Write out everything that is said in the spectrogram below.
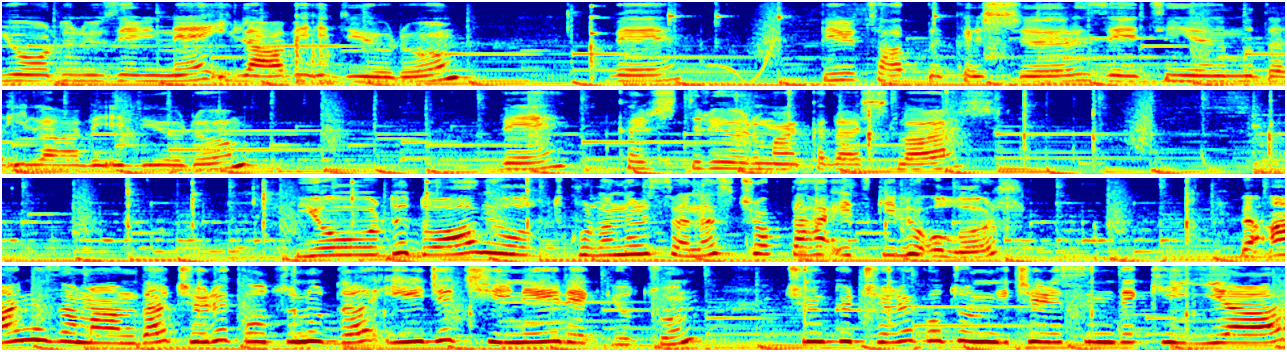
yoğurdun üzerine ilave ediyorum. Ve bir tatlı kaşığı zeytinyağımı da ilave ediyorum. Ve karıştırıyorum arkadaşlar. Yoğurdu doğal yoğurt kullanırsanız çok daha etkili olur. Ve aynı zamanda çörek otunu da iyice çiğneyerek yutun. Çünkü çörek otunun içerisindeki yağ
